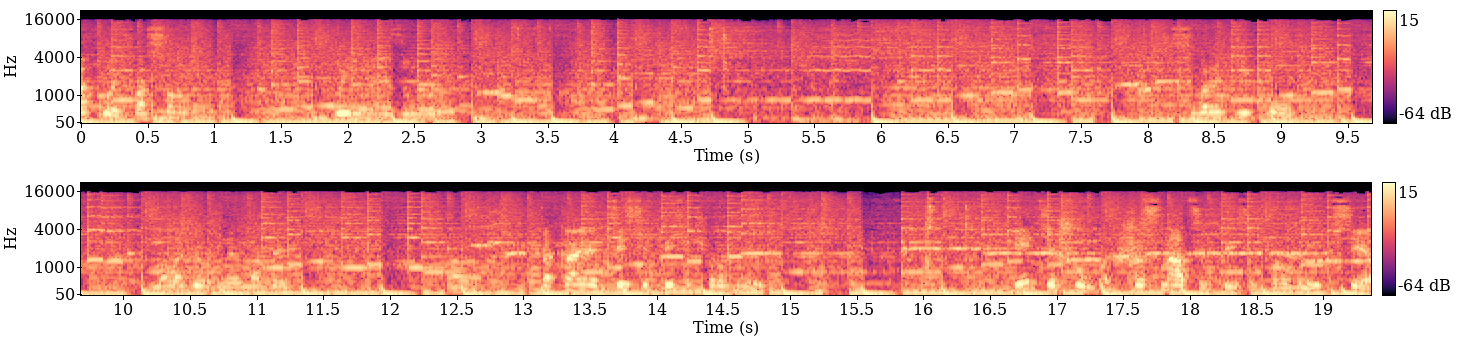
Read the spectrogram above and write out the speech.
Такой фасон пыльный изумруд. С воротником. Молодежная модель. А, такая 10 тысяч рублей. Эти шубы 16 тысяч рублей все.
